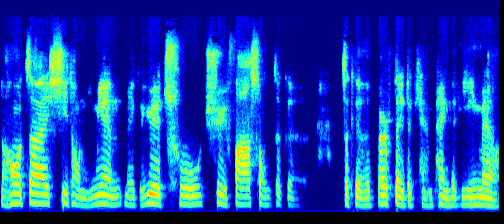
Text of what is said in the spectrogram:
然后在系统里面每个月初去发送这个这个 birthday 的 campaign 的 email，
